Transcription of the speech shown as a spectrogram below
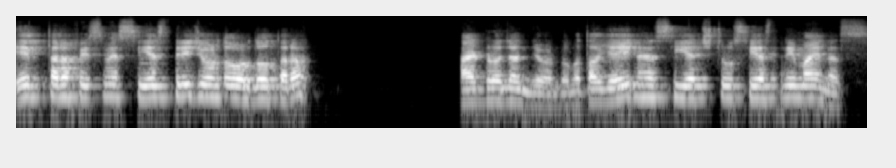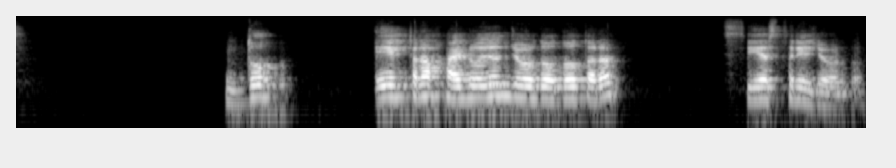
एक तरफ़ इसमें सी एस थ्री जोड़ दो और दो तरफ़ हाइड्रोजन जोड़ दो। बताओ, यही ना है C H two C S three minus दो, एक तरफ़ हाइड्रोजन जोड़ दो दो तरफ़ सी एस थ्री जोड़ दो।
